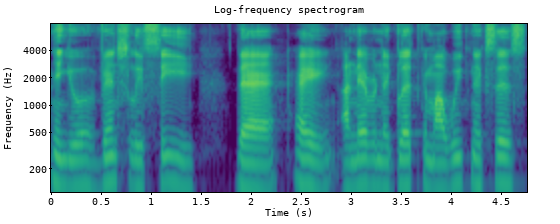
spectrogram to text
then you'll eventually see that hey, I never neglected my weaknesses.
